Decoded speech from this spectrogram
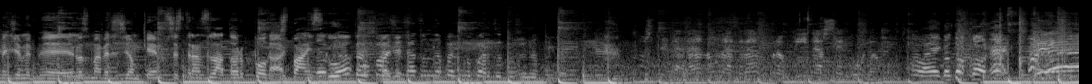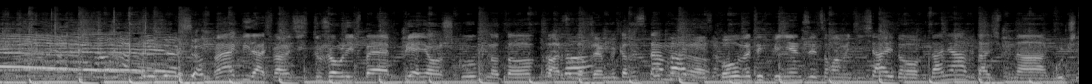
będziemy e, rozmawiać z ziomkiem przez translator po hiszpańsku. Dadzą na pewno bardzo duży napiwek. No jak widać, mamy dziś dużą liczbę pieniążków, no to bardzo dobrze ją wykorzystamy. No. Połowę tych pieniędzy, co mamy dzisiaj do wydania, wydaliśmy na Gucci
